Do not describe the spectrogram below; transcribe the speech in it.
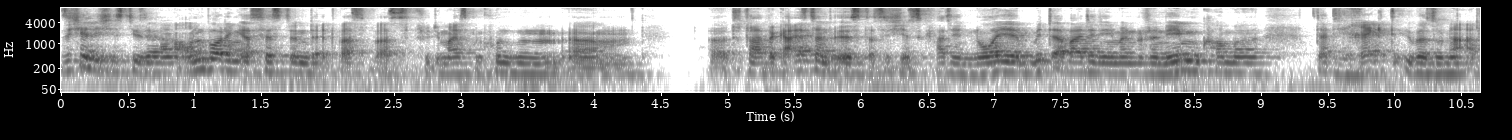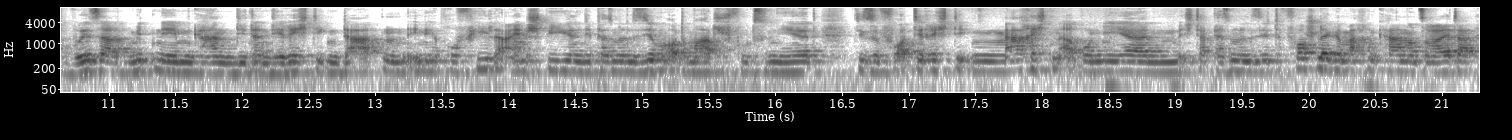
Sicherlich ist dieser Onboarding Assistant etwas, was für die meisten Kunden ähm, äh, total begeisternd ist, dass ich jetzt quasi neue Mitarbeiter, die in mein Unternehmen komme, da direkt über so eine Art Wizard mitnehmen kann, die dann die richtigen Daten in ihr Profil einspielen, die Personalisierung automatisch funktioniert, die sofort die richtigen Nachrichten abonnieren, ich da personalisierte Vorschläge machen kann und so weiter.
